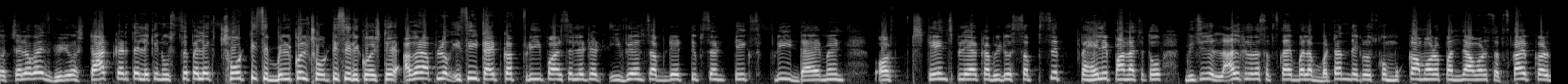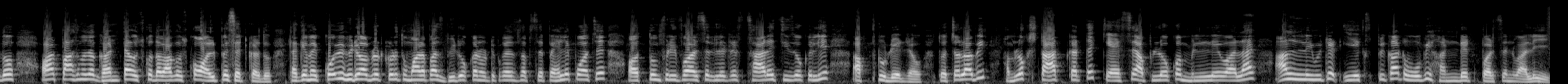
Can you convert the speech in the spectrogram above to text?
तो चलो गाइस वीडियो स्टार्ट करते हैं, लेकिन उससे पहले एक छोटी सी, बिल्कुल छोटी सी रिक्वेस्ट है। अगर आप लोग इसी टाइप का फ्री फायर से related events update tips and tricks free diamond और स्टेंज प्लेयर का वीडियो सबसे पहले पाना चाहते हो, नीचे जो लाल कलर का सब्सक्राइब वाला बटन देख लो उसको मुक्का मारो, पंजा मारो सब्सक्राइब कर दो और पास में जो घंटा है, उसको दबा के उसको ऑल पे सेट कर दो, ताकि मैं कोई भी वीडियो अपलोड करूँ, तुम्हारे पास वीडियो का नोटिफिकेशन सबसे पहले पहुँचे और तुम फ्री फायर से रिलेटेड सारे चीज़ों के लिए अप टू डेट रहो। तो चलो अभी हम लोग स्टार्ट करते हैं, कैसे आप लोग को मिलने वाला है अनलिमिटेड ई कार्ड वो भी हंड्रेड परसेंट वाली।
